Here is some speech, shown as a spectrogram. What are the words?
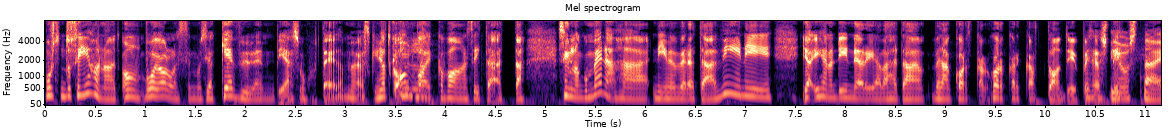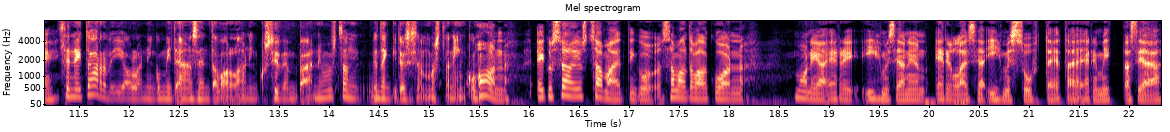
Musta on tosi ihanaa, että on, voi olla semmoisia kevyempiä suhteita myöskin, jotka Kyllä. on vaikka vaan sitä, että silloin kun me nähdään, niin me vedetään viiniä ja ihana dinneri ja lähdetään vedään korkkar, korkkarikattoon tyyppisesti. Just näin. Sen ei tarvii olla niinku mitään sen tavallaan niinku syvempää. Niin musta on jotenkin tosi semmoista... Niinku... On. Eikö se on just sama, että niinku, samalla tavalla kuin on monia eri ihmisiä, niin on erilaisia ihmissuhteita ja eri mittaisia ja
